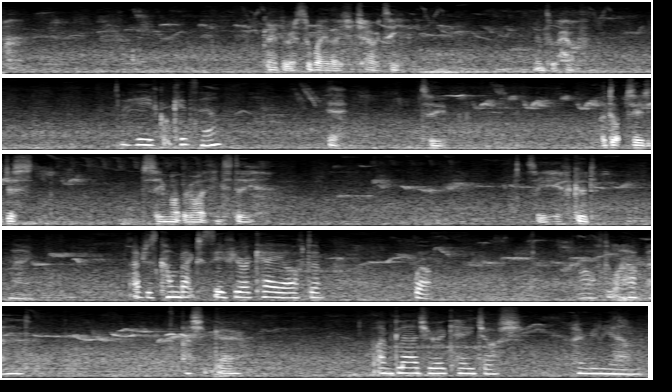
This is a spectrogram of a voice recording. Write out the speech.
Gave the rest away though to charity. Mental health. I hear you've got kids now. Yeah. Two. Adopted, just seemed like the right thing to do. So you're here for good. No. I've just come back to see if you're okay after. Well, after what happened. I should go. I'm glad you're okay, Josh. I really am.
